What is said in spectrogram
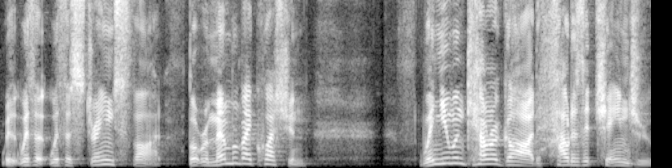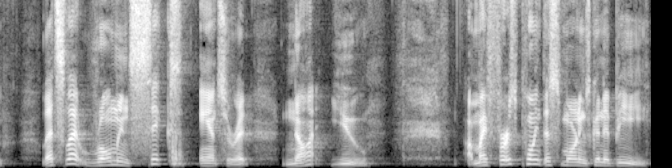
with, with, a, with a strange thought. But remember my question when you encounter God, how does it change you? Let's let Romans 6 answer it, not you. Uh, my first point this morning is going to be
